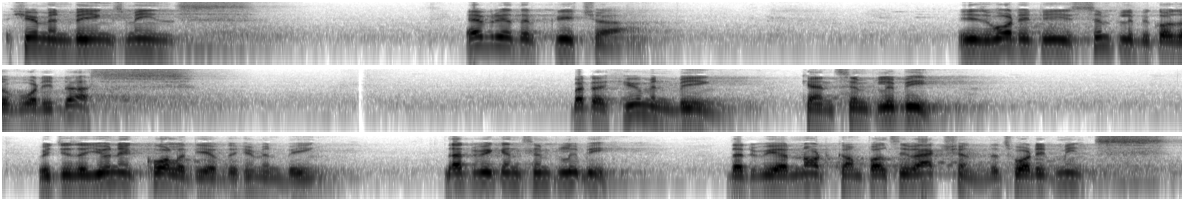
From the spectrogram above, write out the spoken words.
Human beings means every other creature is what it is simply because of what it does. But a human being can simply be, which is a unique quality of the human being, that we can simply be, that we are not compulsive action, that's what it means.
